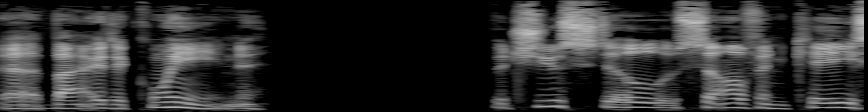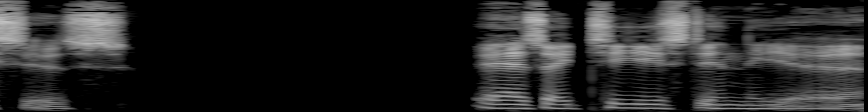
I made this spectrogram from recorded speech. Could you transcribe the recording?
uh, by the queen, but you still solving cases, as I teased in the, uh,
